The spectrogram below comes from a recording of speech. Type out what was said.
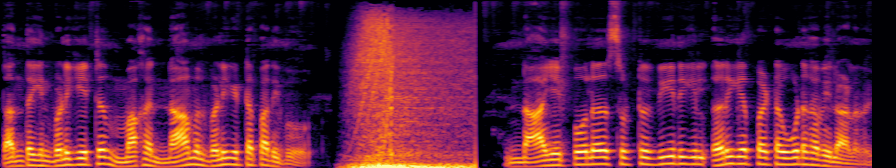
தந்தையின் வெளியேற்றம் மகன் நாமல் வெளியிட்ட பதிவு. நாயைப் போல சுட்டு வீதியில் எறியப்பட்ட ஊடகவியலாளர்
